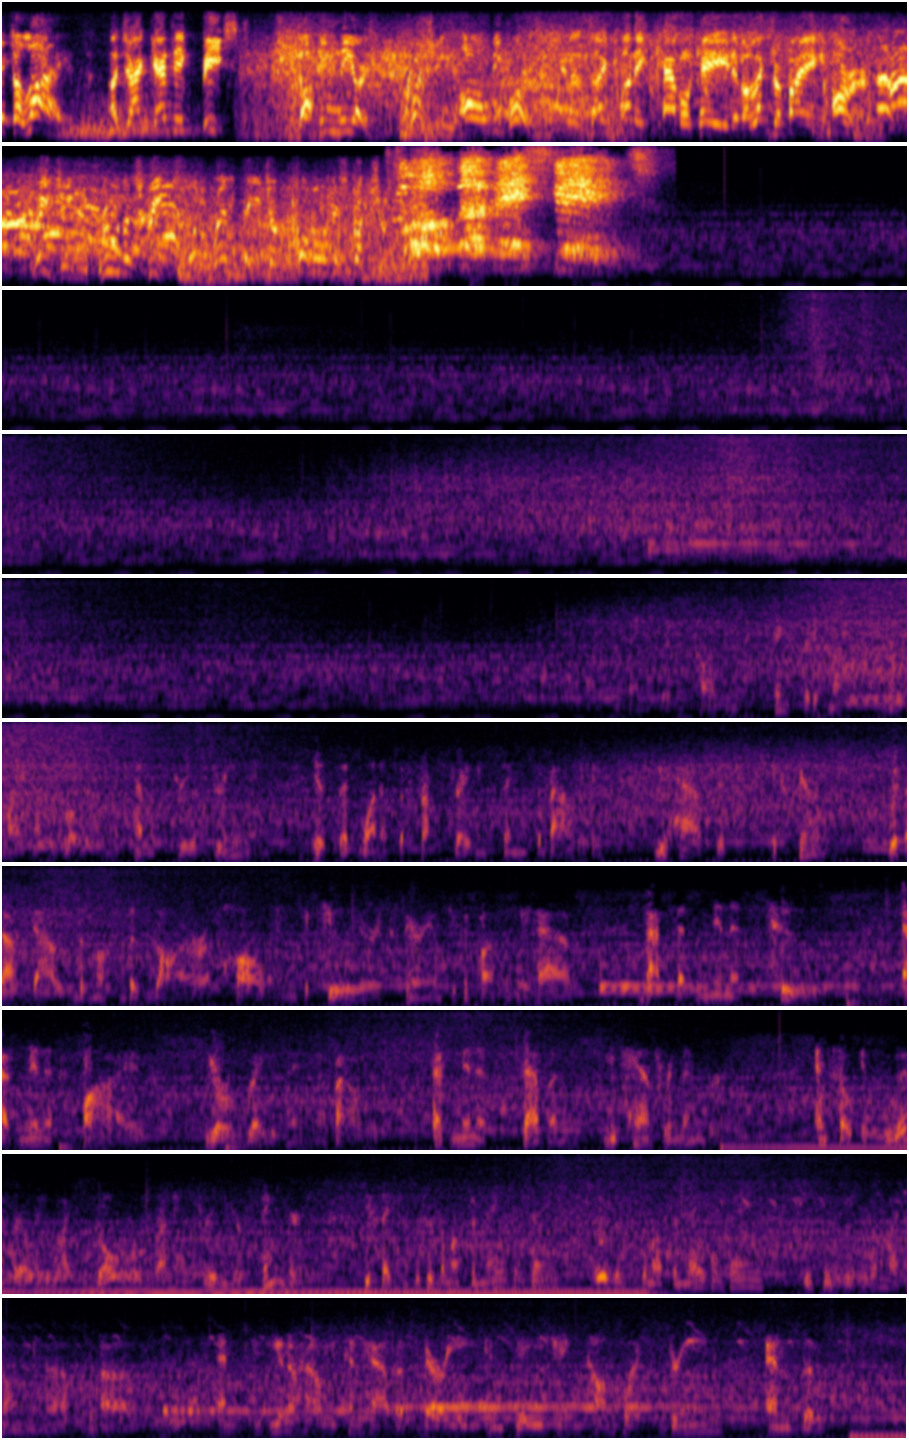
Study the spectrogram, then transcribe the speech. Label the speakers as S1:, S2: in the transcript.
S1: It's alive.
S2: A gigantic beast.
S1: Stalking the earth, crushing all before it.
S2: In a cyclonic cavalcade of electrifying horror.
S1: Raging through the streets on a rampage of total destruction.
S3: This is the most amazing thing. Ooh, this is the most amazing thing. This is, what am I talking about? Uh, and you know how you can have a very engaging, complex dream and the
